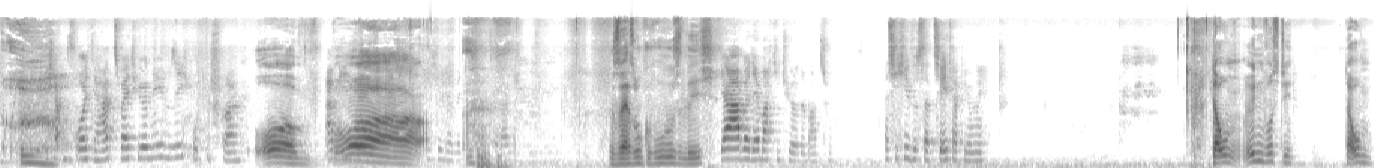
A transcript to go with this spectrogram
Ich habe einen Freund, der hat zwei Türen neben sich und einen Schrank. Oh, boah. Das wäre so gruselig. Ja, aber der macht die Türen immer zu. Als ich ihm das erzählt habe, Junge. Da oben, irgendwo ist die. Da oben,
